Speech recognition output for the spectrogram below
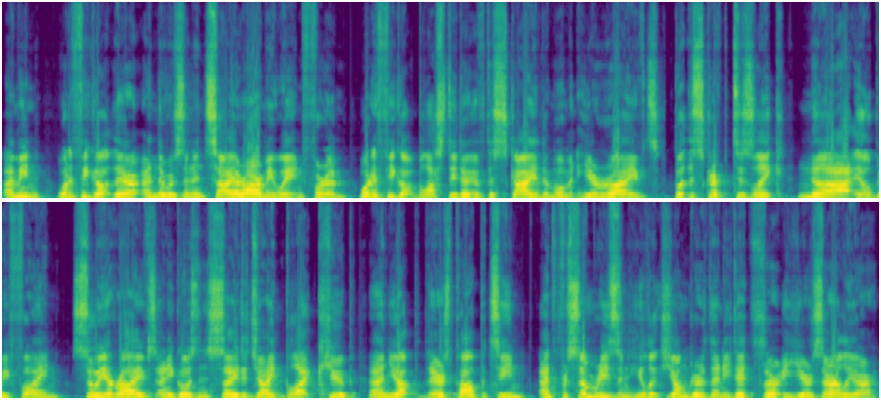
I mean, what if he got there and there was an entire army waiting for him? What if he got blasted out of the sky the moment he arrived? But the script is like, nah, it'll be fine. So he arrives and he goes inside a giant black cube, and yup, there's Palpatine. And for some reason, he looks younger than he did 30 years earlier.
